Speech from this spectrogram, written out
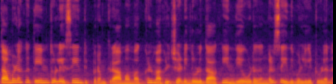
தமிழகத்தின் துளசேந்திபுரம் கிராம மக்கள் மகிழ்ச்சி அடைந்துள்ளதாக இந்திய ஊடகங்கள் செய்தி வெளியிட்டுள்ளன.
